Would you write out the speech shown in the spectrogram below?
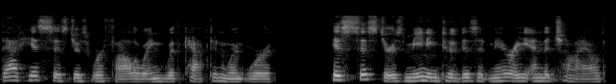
that his sisters were following with Captain Wentworth, his sisters meaning to visit Mary and the child,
